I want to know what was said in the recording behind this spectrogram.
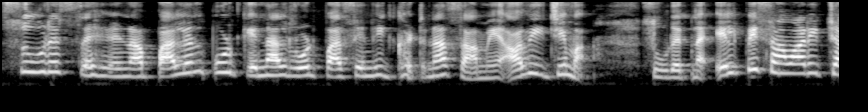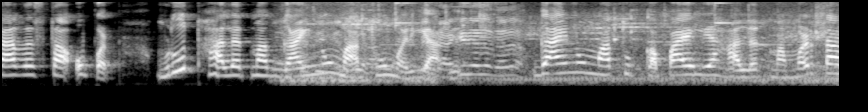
સુરત શહેરના પાલનપુર કેનાલ રોડ પાસેની ઘટના સામે આવી, જેમાં સુરતના એલપી સાવાડી ચાર રસ્તા ઉપર મૃત હાલતમાં ગાયનું માથું મળી આવ્યું. ગાયનું માથું કપાયેલી હાલતમાં મળતા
